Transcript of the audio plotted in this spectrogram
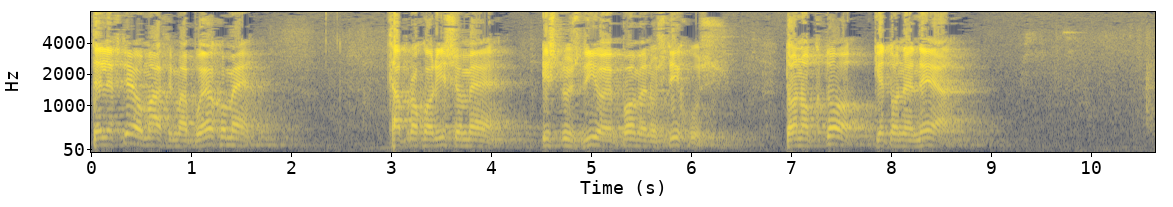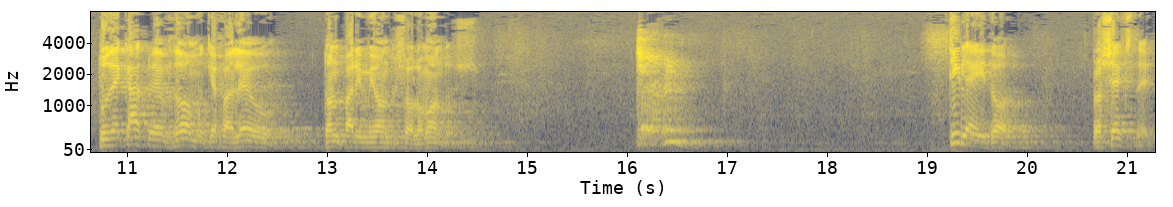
τελευταίο μάθημα που έχουμε θα προχωρήσουμε εις τους δύο επόμενους στίχους τον 8 και τον 9 του 17ου κεφαλαίου των παροιμιών του Σολομώντος τι λέει εδώ προσέξτε.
